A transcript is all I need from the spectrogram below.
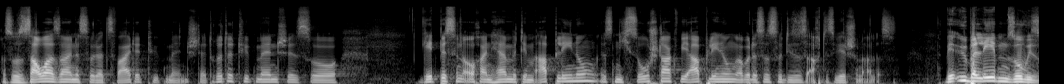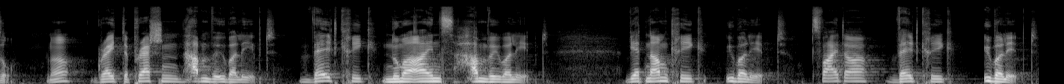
Also sauer sein ist so der zweite Typ Mensch. Der dritte Typ Mensch ist so, Geht ein bisschen auch einher mit dem Ablehnung, ist nicht so stark wie Ablehnung, aber das ist so dieses, ach, das wird schon alles. Wir überleben sowieso. Ne? Great Depression haben wir überlebt. Weltkrieg Nummer eins haben wir überlebt. Vietnamkrieg überlebt. Zweiter Weltkrieg überlebt.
